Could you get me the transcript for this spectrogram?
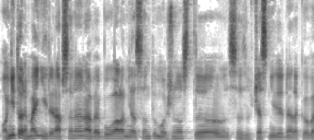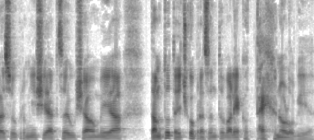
oni to nemají nikde napsané na webu, ale měl jsem tu možnost uh, se zúčastnit jedné takové soukromnější akce u Xiaomi a tam to tečko prezentovali jako technologie.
